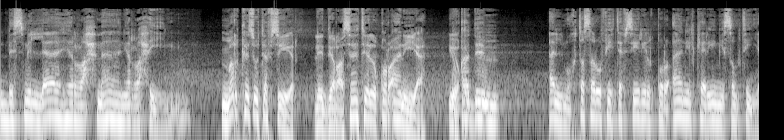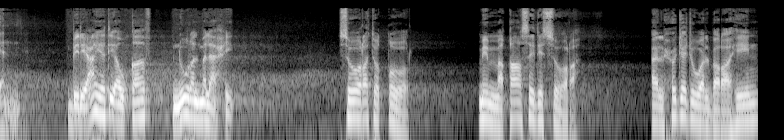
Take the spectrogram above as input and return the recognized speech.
بسم الله الرحمن الرحيم. مركز تفسير للدراسات القرآنية يقدم المختصر في تفسير القرآن الكريم صوتيا. برعاية أوقاف نور الملاحي. سورة الطور من مقاصد السورة. الحجج والبراهين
